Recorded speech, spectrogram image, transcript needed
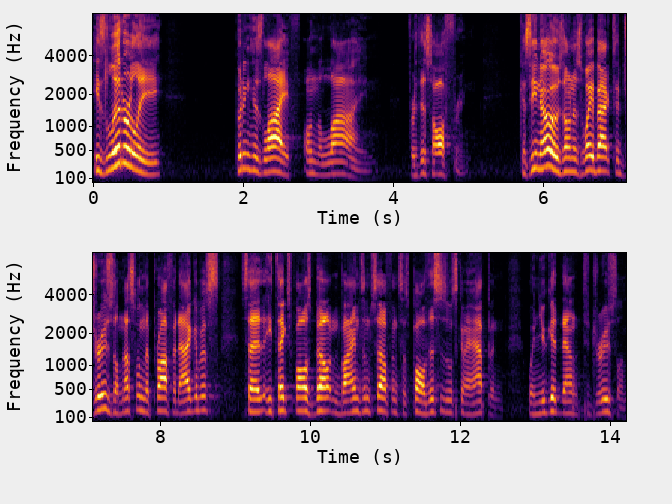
He's literally putting his life on the line for this offering. Because he knows on his way back to Jerusalem, that's when the prophet Agabus says he takes Paul's belt and binds himself and says, Paul, this is what's going to happen when you get down to Jerusalem.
